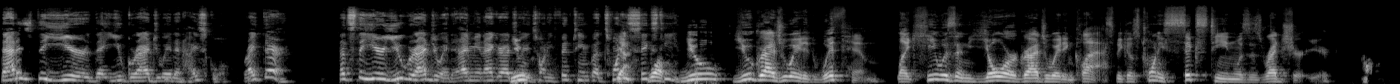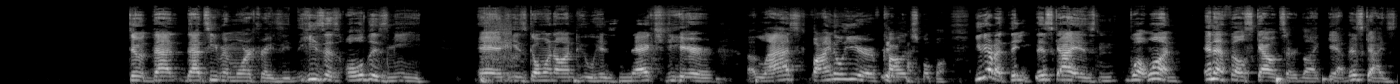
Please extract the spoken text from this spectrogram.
That is the year that you graduated high school, right there. That's the year you graduated. I mean, I graduated you, 2015, but 2016. Yeah, well, you you graduated with him. Like he was in your graduating class because 2016 was his redshirt year. Dude, that that's even more crazy. He's as old as me, and he's going on to his next year, uh, last final year of college football. You got to think this guy is well. One, NFL scouts are like, yeah, this guy's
